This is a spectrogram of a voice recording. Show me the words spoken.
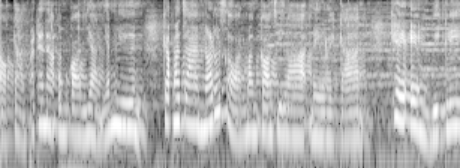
ต่อการพัฒนาองค์กรอย่างยั่งยืน กับอาจารย์นฤศรมังกรศิลาในรายการ KM Weekly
